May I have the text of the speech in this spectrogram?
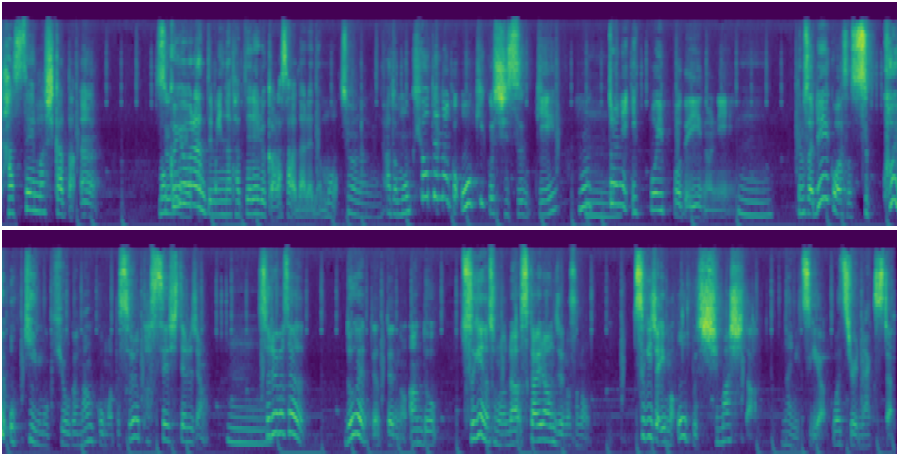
達成の仕方。うん。目標なんててみんな立てれるからさ誰でも。そうなのよ。ねあと目標ってなんか大きくしすぎ？本当に一歩一歩でいいのに、うんでもさ玲子はさすっごい大きい目標が何個もあってそれを達成してるじゃん、うん。それはさどうやってやってんの？次のそのラスカイラウンジのその次じゃあ今オープンしました？何次は？What's your next step?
